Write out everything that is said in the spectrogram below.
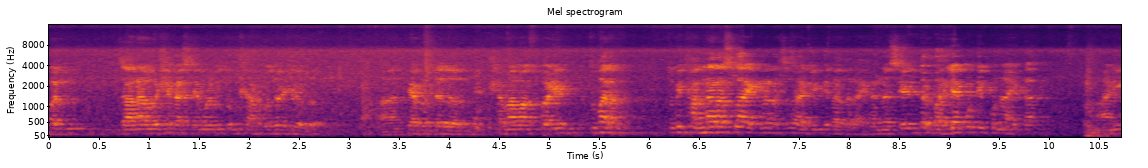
पण जाणं आवश्यक असल्यामुळे मी तुमच्या अगोदर जेवलो. त्याबद्दल क्षमा मागतो आणि तुम्हाला तुम्ही थांबणार असला ऐकणार असला अजिंक्य दादाला ऐका नसेल तर भरल्या पोटी पुन्हा ऐका. आणि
